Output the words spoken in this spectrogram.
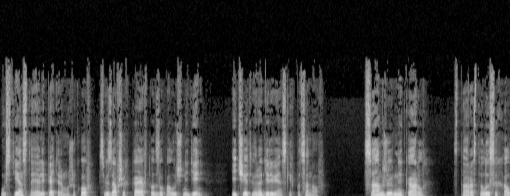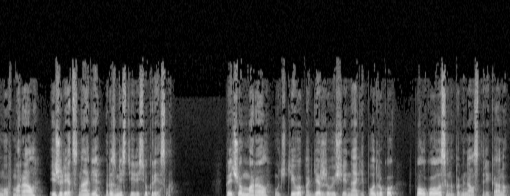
У стен стояли пятеро мужиков, связавших Кая в тот злополучный день, и четверо деревенских пацанов. Сам жирный Карл, староста лысых холмов Морал и жрец Наги разместились у кресла. Причем Морал, учтиво поддерживающий Наги под руку, в полголоса напоминал старикану,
